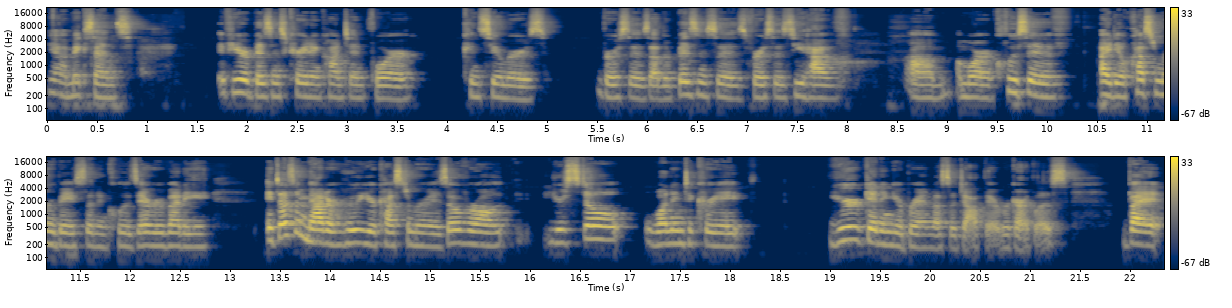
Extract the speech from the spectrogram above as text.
Yeah, it makes sense. If you're a business creating content for consumers versus other businesses versus you have um, a more inclusive ideal customer base that includes everybody. It doesn't matter who your customer is overall, you're still wanting to create, you're getting your brand message out there regardless. But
